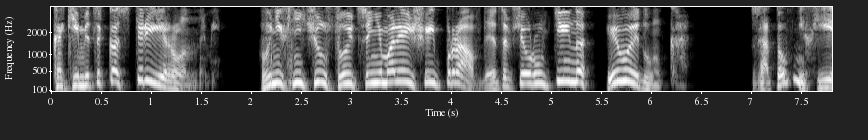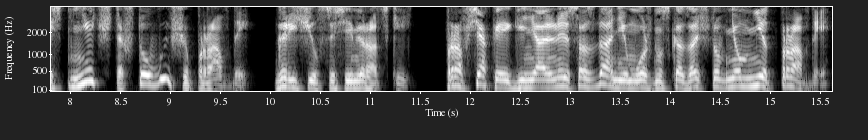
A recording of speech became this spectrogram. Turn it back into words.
какими-то кастрированными. В них не чувствуется ни малейшей правды, это все рутина и выдумка. Зато в них есть нечто, что выше правды, горячился Семирадский. Про всякое гениальное создание можно сказать, что в нем нет правды,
